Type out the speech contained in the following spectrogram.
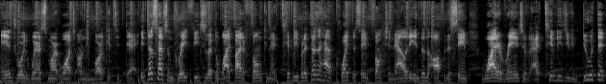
Android Wear smartwatch on the market today. It does have some great features like the Wi-Fi to phone connectivity, but it doesn't have quite the same functionality and doesn't offer the same wider range of activities you can do with it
